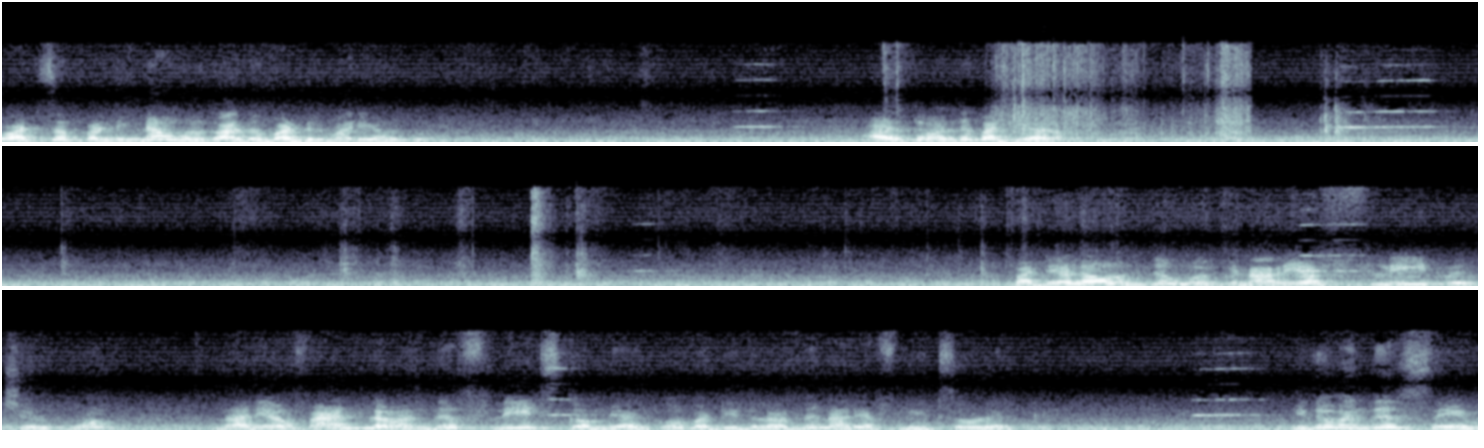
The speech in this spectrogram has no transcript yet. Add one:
வாட்ஸ்அப் பண்ணிங்கன்னா உங்களுக்கு அது பண்டில் மாதிரியே வந்துடும் அடுத்து வந்து பட்டியாலம் பட்டியாலா வந்து உங்களுக்கு நிறைய ஃப்ளீட் வச்சுருக்கும். நிறைய ஃபேண்ட்டில் வந்து ஃப்ளீட்ஸ் கம்மியாக இருக்கும் பட் இதில் வந்து நிறைய ஃப்ளீட்ஸோடு இருக்குது இது வந்து same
